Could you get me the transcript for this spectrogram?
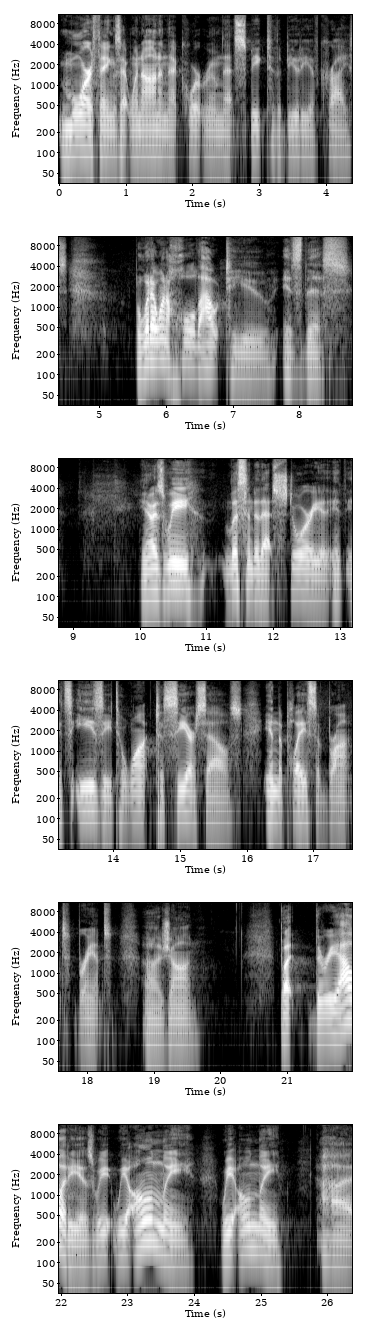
more things that went on in that courtroom that speak to the beauty of Christ. But what I want to hold out to you is this. You know, as we listen to that story, it, it's easy to want to see ourselves in the place of Brandt, Brandt, uh, Jean. But the reality is we, we only, we only uh,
